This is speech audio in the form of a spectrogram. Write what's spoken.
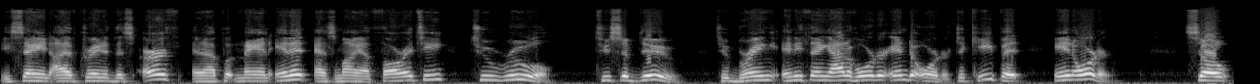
He's saying, I have created this earth and I put man in it as my authority to rule, to subdue, to bring anything out of order into order, to keep it in order. So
